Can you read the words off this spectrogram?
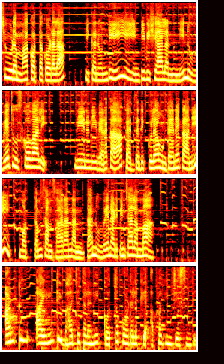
చూడమ్మా కొత్త కోడలా ఇక నుండి ఈ ఇంటి విషయాలన్నీ నువ్వే చూసుకోవాలి. నేను నీ వెనక పెద్ద దిక్కులా ఉంటేనే కాని మొత్తం సంసారాన్నంతా నువ్వే నడిపించాలమ్మా. అంటూ ఆ ఇంటి బాధ్యతలని కొత్త కోడలికి అప్పగించేసింది.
